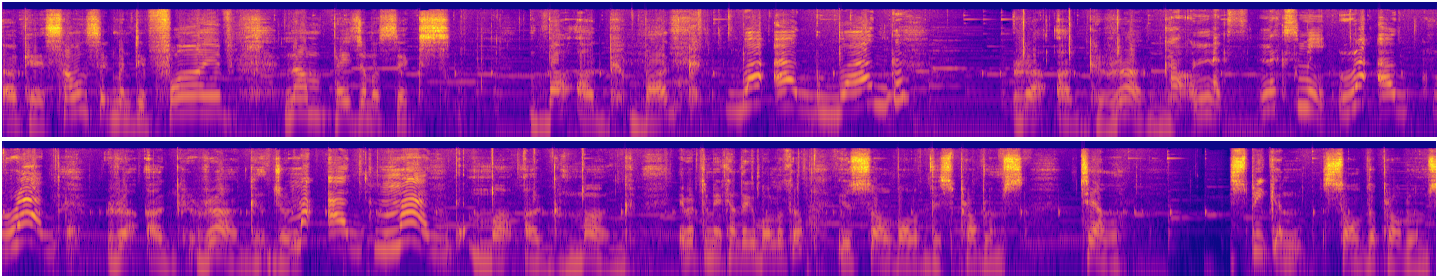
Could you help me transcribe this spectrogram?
okay, sound segment 5. Now page number 6. Baag bug. Baag bug. Raag rug. Oh, next, next me. Raag rug. Raag rug. জোরে মাগ মাগ মাগ মাগ এবার তুমি এখান থেকে বলো তো you solve all of this problems tell speak and solve the problems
